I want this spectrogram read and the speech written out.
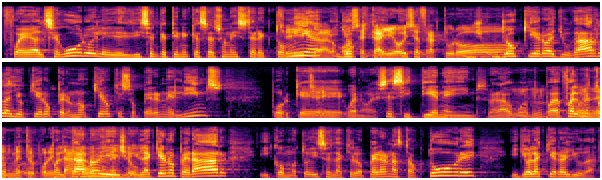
fue al seguro y le dicen que tiene que hacerse una histerectomía. Sí, claro. Y o se cayó y se fracturó. Yo, yo quiero ayudarla, yo quiero, pero no quiero que se opere en el IMSS porque, bueno, ese sí tiene IMSS, ¿verdad? Ujú. Fue, fue el metro- Metropolitano y, la quieren operar y como tú dices, la que lo operan hasta octubre y yo la quiero ayudar.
